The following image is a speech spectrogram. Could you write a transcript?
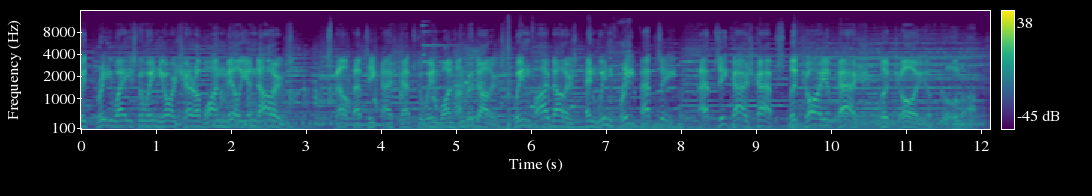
with three ways to win your share of $1 million. Spell Pepsi Cash Caps to win $100, win $5, and win free Pepsi. Pepsi Cash Caps, the joy of cash, the joy of cola.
